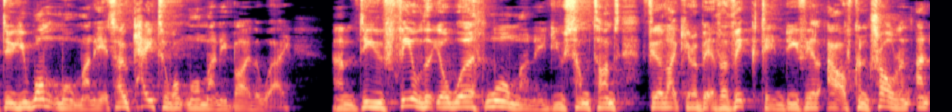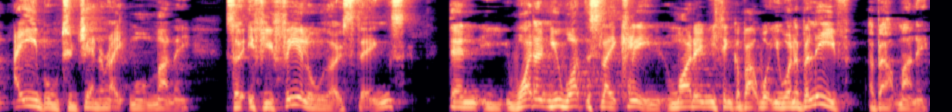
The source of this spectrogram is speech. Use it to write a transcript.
do you want more money? It's okay to want more money, by the way. Um, do you feel that you're worth more money? Do you sometimes feel like you're a bit of a victim? Do you feel out of control and unable to generate more money? So if you feel all those things, then why don't you wipe the slate clean? And why don't you think about what you want to believe about money?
